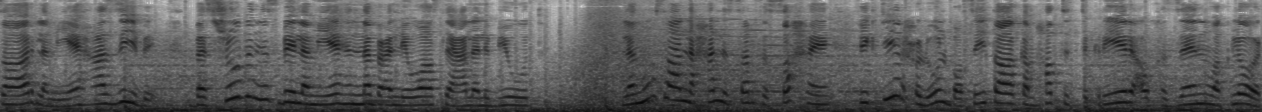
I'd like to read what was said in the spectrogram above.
صار لمياه عذيبة بس شو بالنسبة لمياه النبع اللي واصلة على البيوت؟ لنوصل لحل الصرف الصحي في كتير حلول بسيطة كمحطة تكرير أو خزان وكلور.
